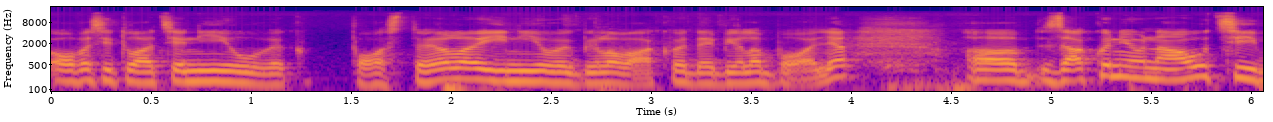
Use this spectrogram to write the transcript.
ova situacija nije uvek postojala i nije uvek bila ovakva, da je bila bolja. Zakoni o nauci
